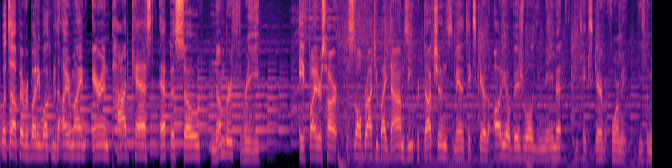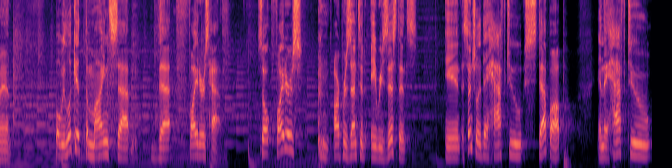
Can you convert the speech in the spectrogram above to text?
What's up, everybody? Welcome to the Iron Mind Aaron podcast, episode number three A Fighter's Heart. This is all brought to you by Dom Z Productions, the man that takes care of the audio, visual, you name it. He takes care of it for me. He's the man. But we look at the mindset that fighters have. So, fighters are presented a resistance, and essentially they have to step up and they have to,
